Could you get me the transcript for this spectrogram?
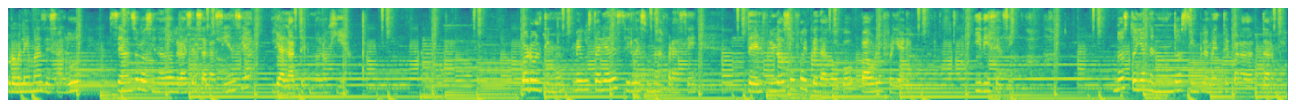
Problemas de salud se han solucionado gracias a la ciencia y a la tecnología. Por último, me gustaría decirles una frase del filósofo y pedagogo Paulo Freire, y dice así, no estoy en el mundo simplemente para adaptarme,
